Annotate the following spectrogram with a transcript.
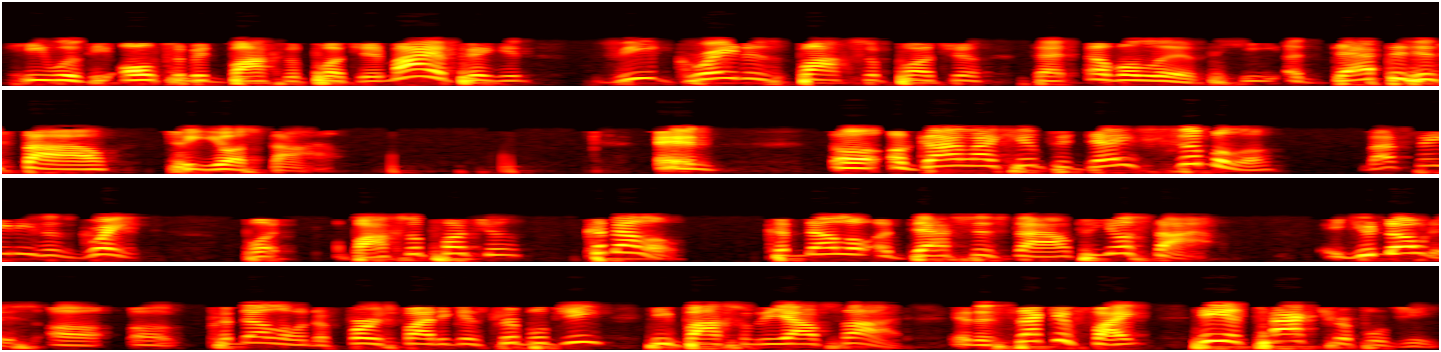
He was the ultimate boxer puncher. In my opinion, the greatest boxer puncher that ever lived. He adapted his style to your style. And uh, a guy like him today, similar, not saying he's as great, but a boxer puncher, Canelo. Canelo adapts his style to your style. You notice, uh, uh, Canelo in the first fight against Triple G, he boxed from the outside. In the second fight, he attacked Triple G.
